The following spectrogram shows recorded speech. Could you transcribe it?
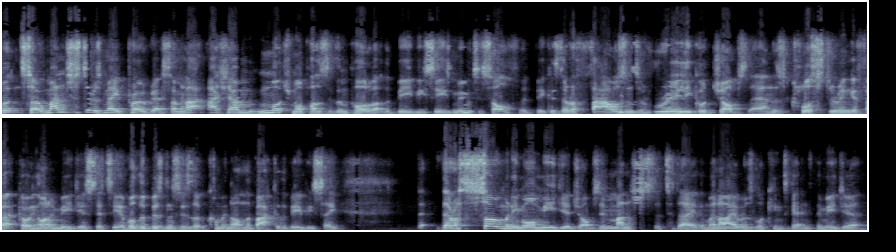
But so Manchester has made progress. I mean, I, actually, I'm much more positive than Paul about the BBC's move to Salford because there are thousands of really good jobs there, and there's clustering effect going on in Media City of other businesses that are coming on the back of the BBC. There are so many more media jobs in Manchester today than when I was looking to get into the media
